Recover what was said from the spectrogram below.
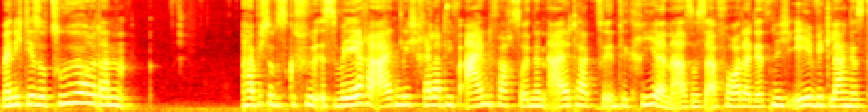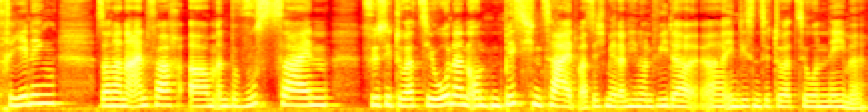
Wenn ich dir so zuhöre, dann habe ich so das Gefühl, es wäre eigentlich relativ einfach, so in den Alltag zu integrieren. Also es erfordert jetzt nicht ewig langes Training, sondern einfach ähm, ein Bewusstsein für Situationen und ein bisschen Zeit, was ich mir dann hin und wieder äh, in diesen Situationen nehme.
